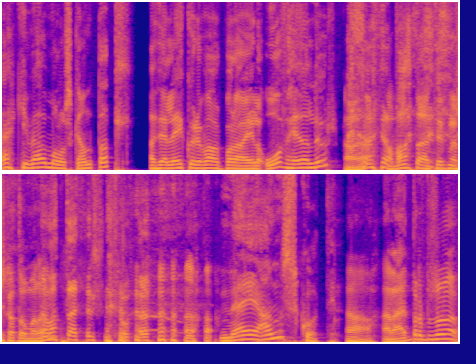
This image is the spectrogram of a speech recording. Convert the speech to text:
ekki veðmál og skandall að því að leikurinn var bara eiginlega já, það vantaði tyrkneska dómara Það vantaði Nei, anskotin Já, þannig að það er bara svona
